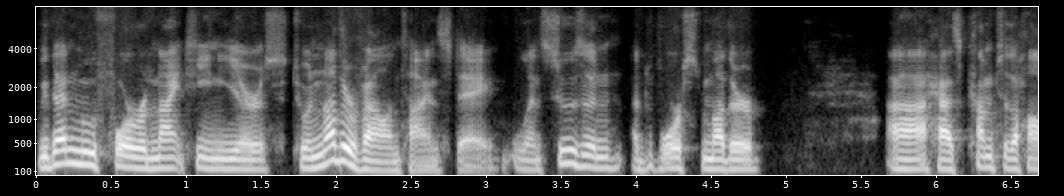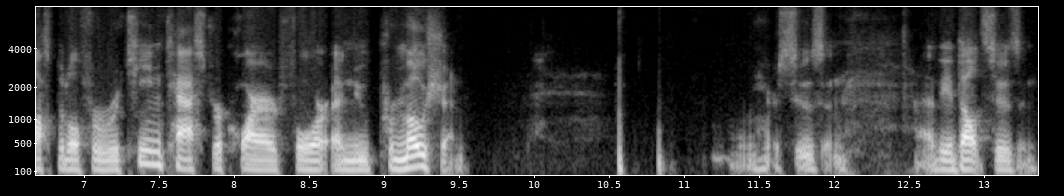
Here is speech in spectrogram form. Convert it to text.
We then move forward 19 years to another Valentine's Day when Susan, a divorced mother, uh, has come to the hospital for routine tests required for a new promotion. here's Susan, uh, the adult Susan.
